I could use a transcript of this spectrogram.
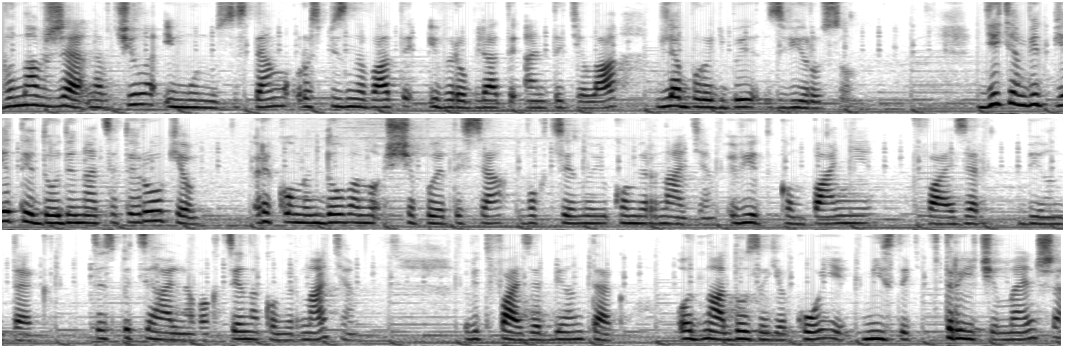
Вона вже навчила імунну систему розпізнавати і виробляти антитіла для боротьби з вірусом. Дітям від 5 до 11 років рекомендовано щепитися вакциною Комірнаті від компанії Pfizer-BioNTech. Це спеціальна вакцина Комірнаті від Pfizer-BioNTech, одна доза якої містить втричі менше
